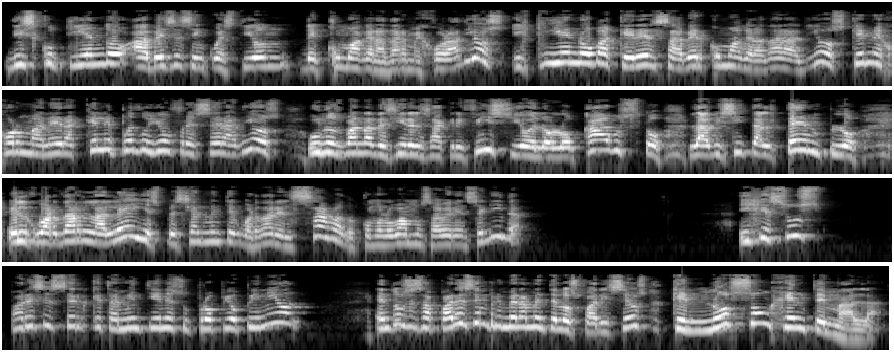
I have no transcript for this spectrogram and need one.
discutiendo a veces en cuestión de cómo agradar mejor a Dios. ¿Y quién no va a querer saber cómo agradar a Dios? ¿Qué mejor manera? ¿Qué le puedo yo ofrecer a Dios? Unos van a decir el sacrificio, el holocausto, la visita al templo, el guardar la ley, especialmente guardar el sábado, como lo vamos a ver enseguida. Y Jesús parece ser que también tiene su propia opinión. Entonces aparecen primeramente los fariseos, que no son gente mala,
